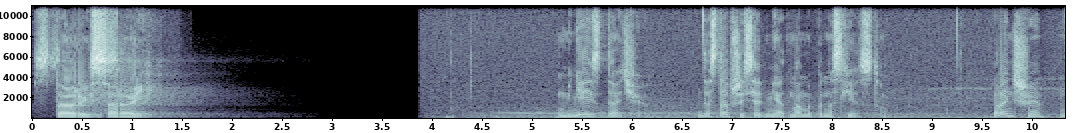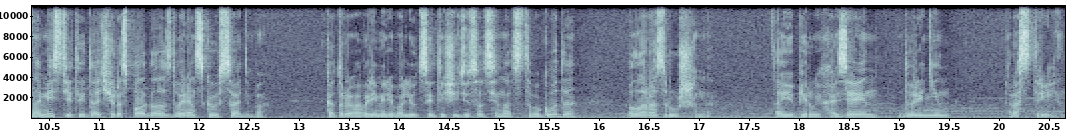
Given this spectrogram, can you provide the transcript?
Старый сарай. У меня есть дача, доставшаяся мне от мамы по наследству. Раньше на месте этой дачи располагалась дворянская усадьба, которая во время революции 1917 года была разрушена, а ее первый хозяин, дворянин, расстрелян.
